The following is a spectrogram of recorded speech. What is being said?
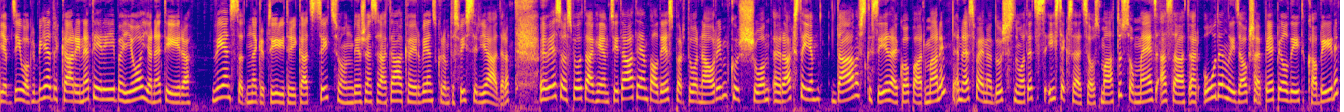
jeb dzīvokļa biedri, kā arī netīrība, jo, ja netīra viens, tad negrib tīrīt arī kāds cits. Un bieži vien sanāk tā, ka ir viens, kuram tas viss ir jādara. Viens no spilgtākajiem citātiem, paldies par to Naurim, kurš šo rakstīja. Dāmas, kas īrē kopā ar mani, nespēja no dušas notecis izķeksēt savus matus un mēdz atstāt ar ūdeni līdz augšai piepildītu kabīni,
